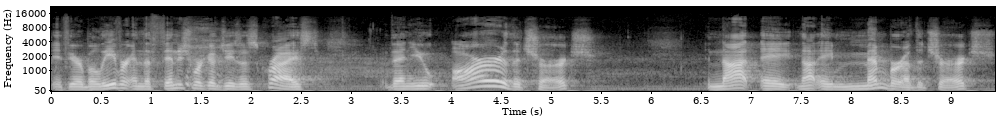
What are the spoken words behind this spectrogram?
if you're a believer in the finished work of Jesus Christ, then you are the church, not a, not a member of the church,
